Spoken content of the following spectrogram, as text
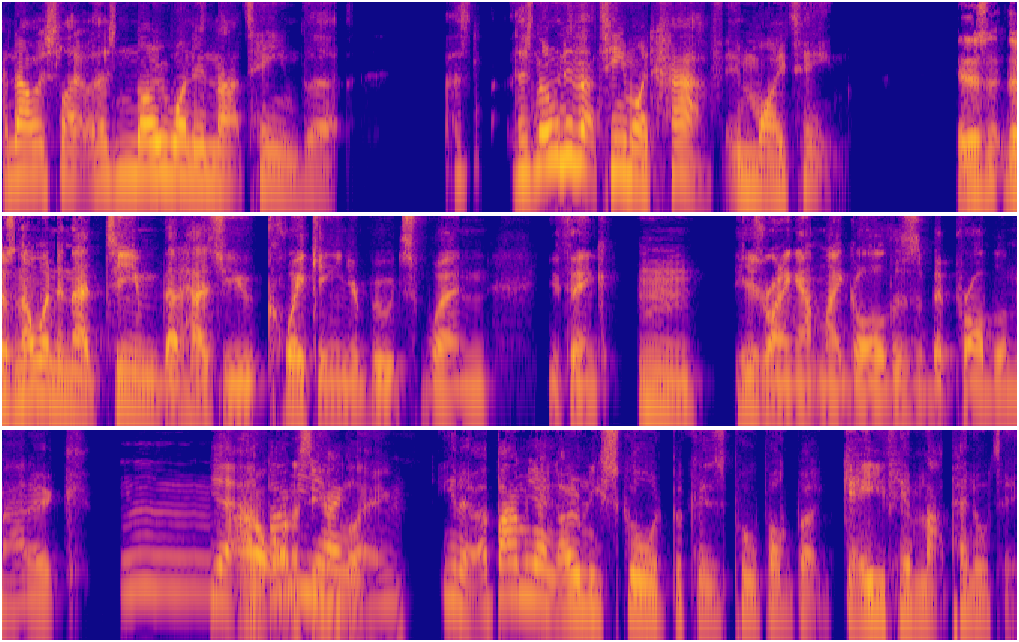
And now it's like, well, there's no one in that team that there's, there's no one in that team I'd have in my team. Yeah, there's there's no one in that team that has you quaking in your boots when you think, hmm, he's running out my goal. This is a bit problematic. Mm, Yeah, I don't want to see him playing. You know, Aubameyang only scored because Paul Pogba gave him that penalty.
